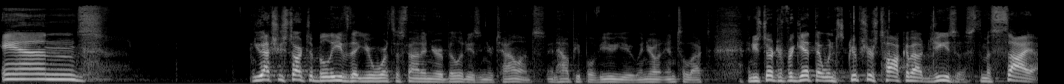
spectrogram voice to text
And you actually start to believe that your worth is found in your abilities and your talents and how people view you and your own intellect. And you start to forget that when scriptures talk about Jesus, the Messiah,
